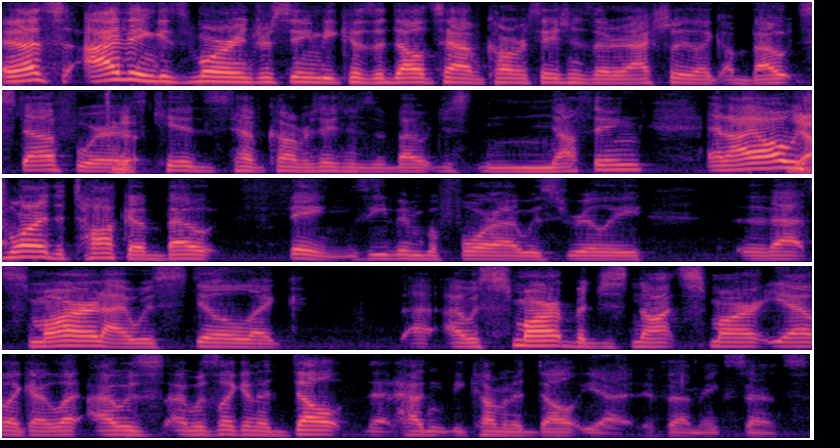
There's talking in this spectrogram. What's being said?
And that's I think it's more interesting because adults have conversations that are actually like about stuff, whereas kids have conversations about just nothing. And I always Yeah. wanted to talk about things, even before I was really that smart. I was still like I- I was smart, but just not smart yet. Like I let I was I was like an adult that hadn't become an adult yet, if that makes sense.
